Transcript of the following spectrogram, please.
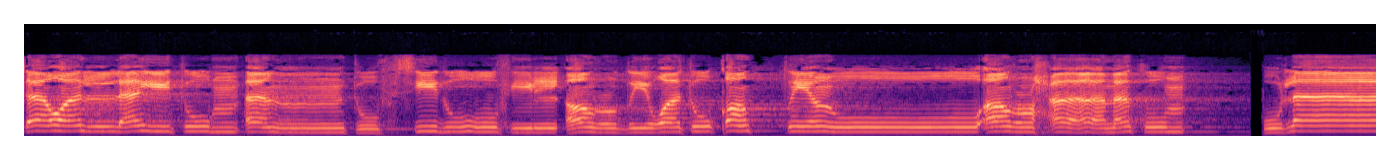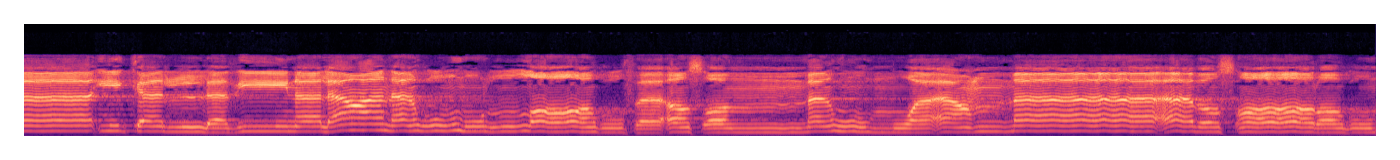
توليتم أن تفسدوا في الأرض وتقطعوا أرحامكم أولئك الذين لعنهم الله فأصمهم وأعمى أبصارهم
